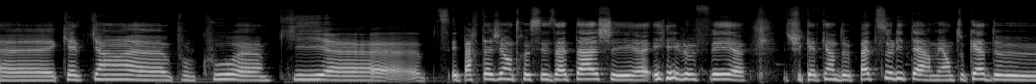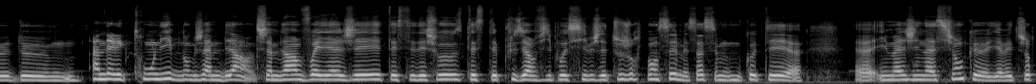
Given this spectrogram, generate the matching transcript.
Euh, quelqu'un euh, pour le coup euh, qui est partagé entre ses attaches et, et le fait je suis quelqu'un de pas de solitaire mais en tout cas de, de un électron libre donc j'aime bien j'aime bien voyager tester des choses tester plusieurs vies possibles j'ai toujours pensé mais ça c'est mon côté imagination qu'il y avait toujours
